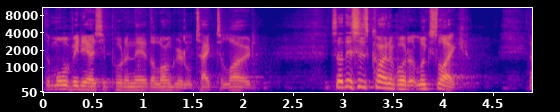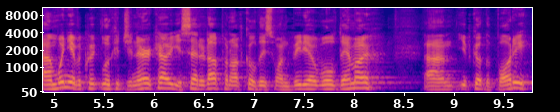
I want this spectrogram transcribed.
the more videos you put in there, the longer it'll take to load. So this is kind of what it looks like. Um, when you have a quick look at Generico, you set it up, and I've called this one video wall demo. Um, you've got the body.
